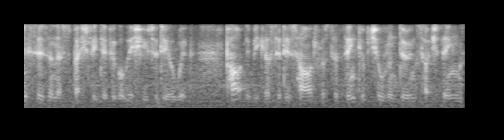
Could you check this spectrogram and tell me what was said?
This is an especially difficult issue to deal with, partly because it is hard for us to think of children doing such things,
